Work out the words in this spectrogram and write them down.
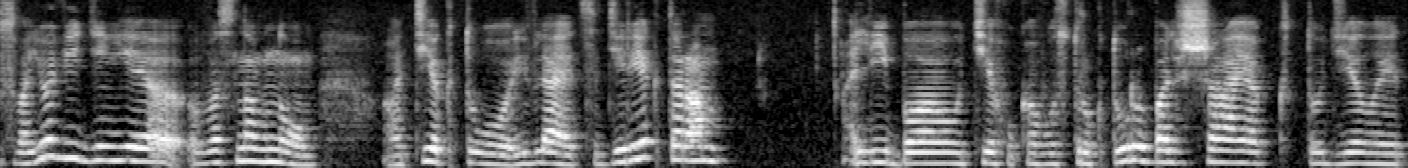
свое видение. В основном э, те, кто является директором, либо у тех, у кого структура большая, кто делает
